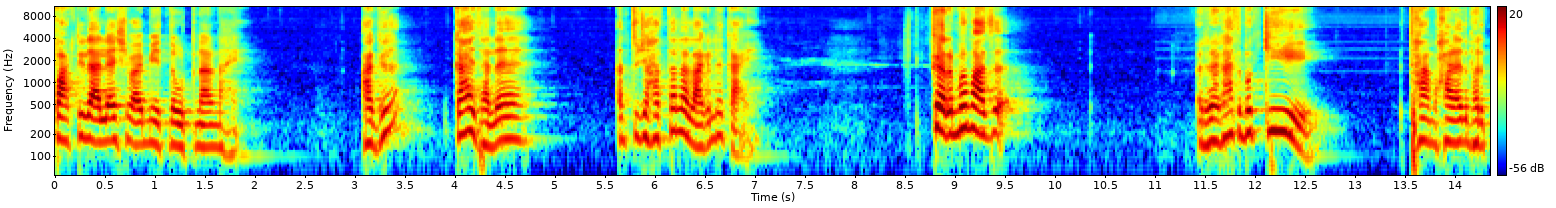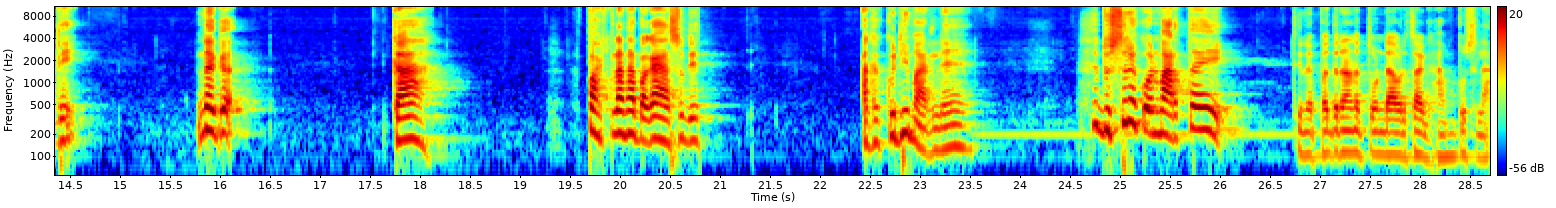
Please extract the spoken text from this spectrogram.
पाटील आल्याशिवाय मी इथनं उठणार नाही. अगं काय झालं? आणि तुझ्या हाताला लागलं काय? कर्म माझं. रगात बघ की थांब हळद भरते. न ग का? पाटलांना बघाय असू देत. अगं कुणी मारलं दुसरं कोण मारतंय? तिनं पदरानं तोंडावरचा घाम पुसला.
